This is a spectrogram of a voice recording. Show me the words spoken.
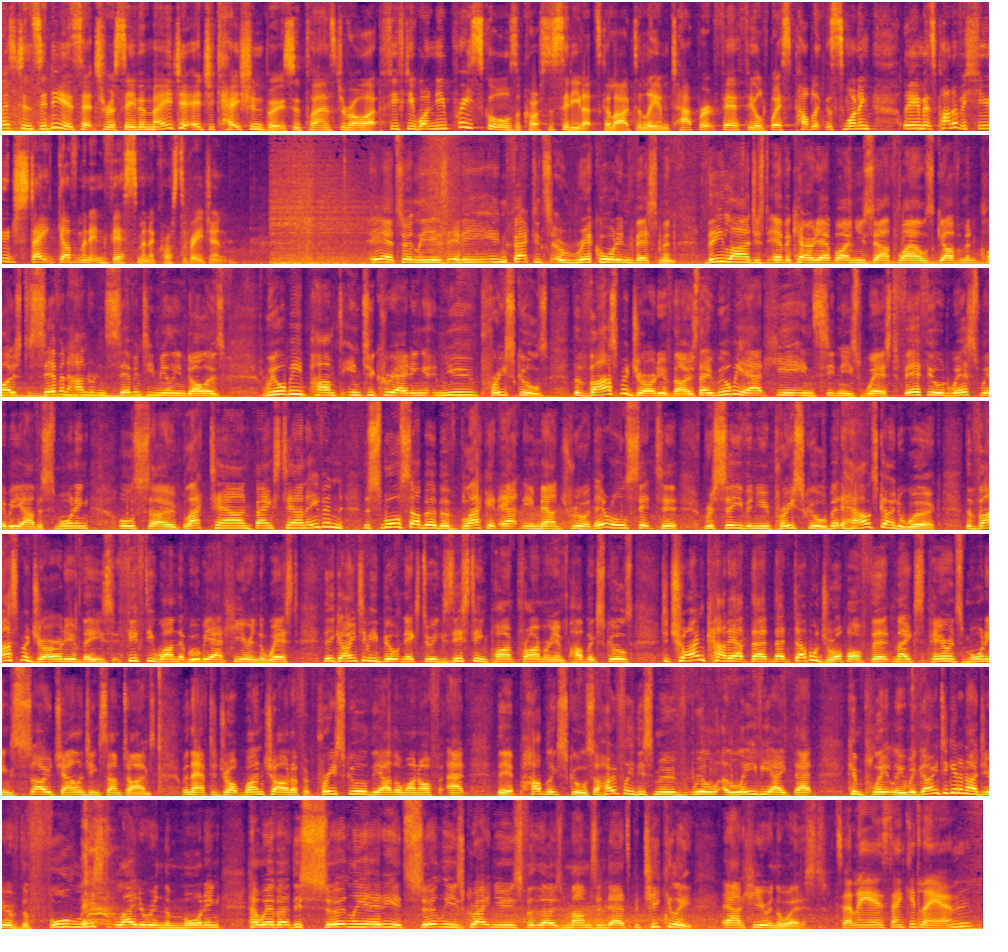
Western Sydney is set to receive a major education boost with plans to roll out 51 new preschools across the city. Let's go live to Liam Tapper at Fairfield West Public this morning. Liam, it's part of a huge state government investment across the region. Yeah, it certainly is, Eddie. In fact, it's a record investment, the largest ever carried out by a New South Wales government. Close to $770 million will be pumped into creating new preschools. The vast majority of those, they will be out here in Sydney's west, Fairfield West, where we are this morning, also Blacktown, Bankstown, even the small suburb of Blackett out near Mount Druitt. They're all set to receive a new preschool, but how it's going to work, the vast majority of these 51 that will be out here in the west, they're going to be built next to existing primary and public schools to try and cut out that, that double drop off that makes parents' mornings so challenging sometimes when they have to drop one child off at preschool, the other one off at their public school. So hopefully this move will alleviate that completely. We're going to get an idea of the full list later in the morning. However, this certainly, Eddie, it certainly is great news for those mums and dads, particularly out here in the West. Certainly is. Thank you, Liam.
